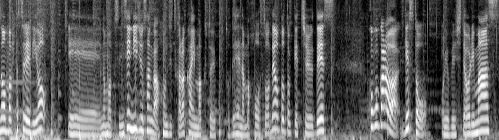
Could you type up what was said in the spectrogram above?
ノーマップスレディオ、えー、ノーマップス2023が本日から開幕ということで生放送でお届け中ですここからはゲストをお呼びしております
